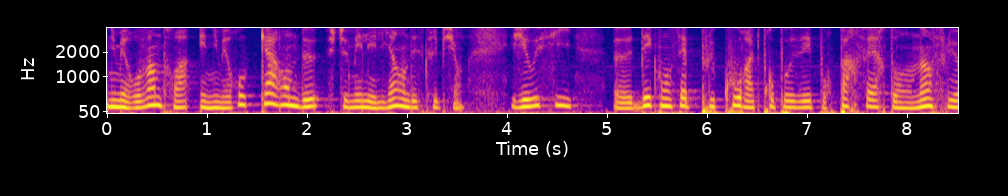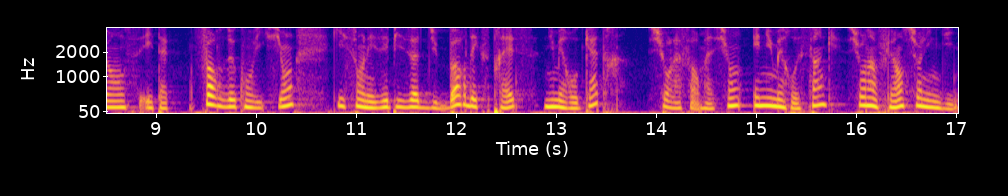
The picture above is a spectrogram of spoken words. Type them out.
numéro 23 et numéro 42. Je te mets les liens en description. J'ai aussi euh, des concepts plus courts à te proposer pour parfaire ton influence et ta force de conviction, qui sont les épisodes du Board Express numéro 4 sur la formation et numéro 5 sur l'influence sur LinkedIn.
